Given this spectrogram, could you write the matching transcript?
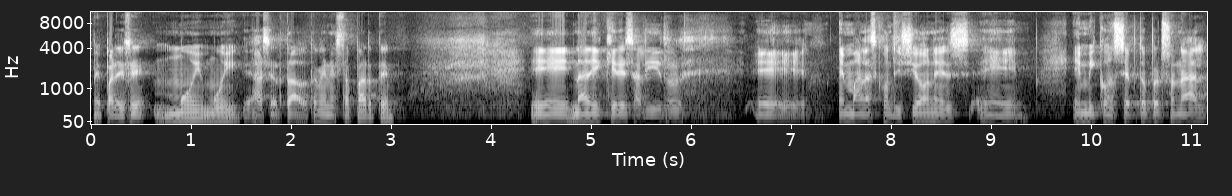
Me parece muy, muy acertado también esta parte. Eh, nadie quiere salir eh, en malas condiciones. Eh, en mi concepto personal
